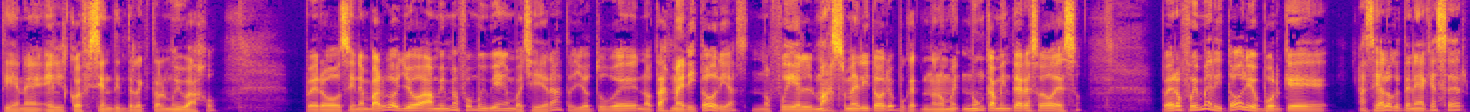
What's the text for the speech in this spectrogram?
Tiene el coeficiente intelectual muy bajo. Pero sin embargo, yo a mí me fue muy bien en bachillerato. Yo tuve notas meritorias. No fui el más meritorio porque nunca me interesó eso. Pero fui meritorio porque hacía lo que tenía que hacer.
